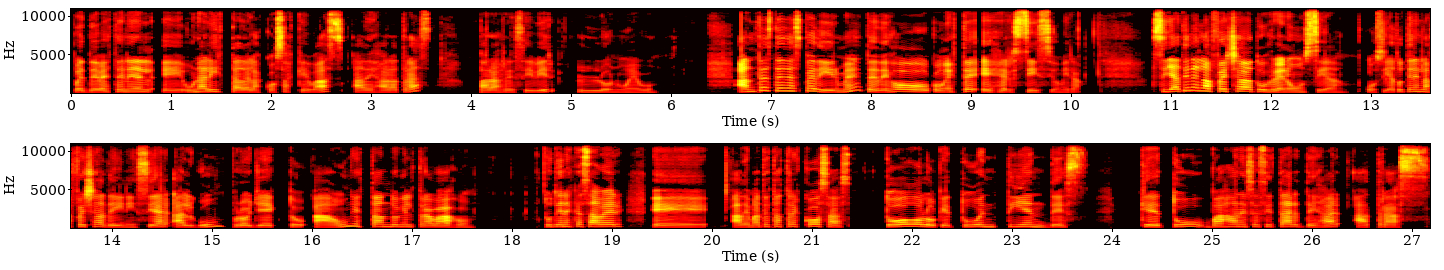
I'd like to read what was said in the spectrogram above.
pues debes tener eh, una lista de las cosas que vas a dejar atrás para recibir lo nuevo. Antes de despedirme, te dejo con este ejercicio. Mira, si ya tienes la fecha de tu renuncia o si ya tú tienes la fecha de iniciar algún proyecto, aún estando en el trabajo, tú tienes que saber, eh, además de estas tres cosas, todo lo que tú entiendes que tú vas a necesitar dejar atrás.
